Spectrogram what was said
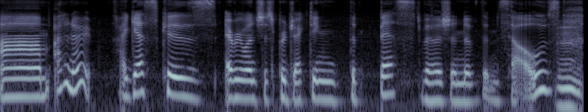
Um, I don't know. I guess because everyone's just projecting the best version of themselves, Mm.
